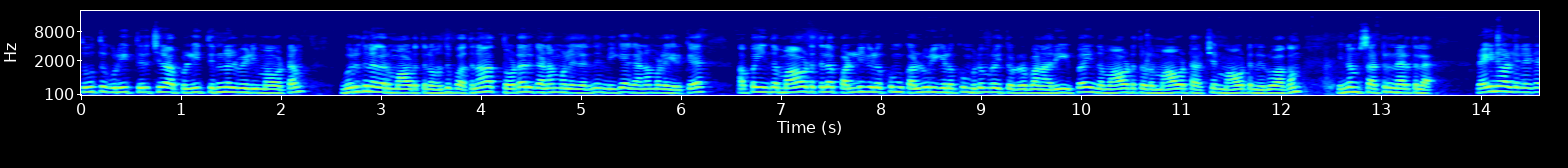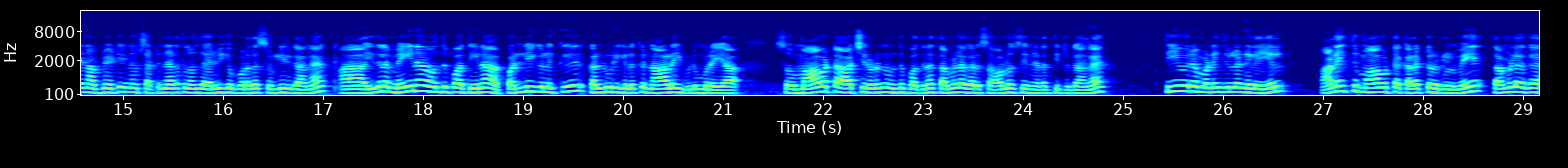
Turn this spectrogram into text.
தூத்துக்குடி திருச்சிராப்பள்ளி திருநெல்வேலி மாவட்டம் விருதுநகர் மாவட்டத்தில் வந்து பார்த்தோன்னா தொடர் கனமழையிலேருந்து மிக கனமழை இருக்குது அப்போ இந்த மாவட்டத்தில் பள்ளிகளுக்கும் கல்லூரிகளுக்கும் விடுமுறை தொடர்பான அறிவிப்பை இந்த மாவட்டத்தோட மாவட்ட ஆட்சியர் மாவட்ட நிர்வாகம் இன்னும் சற்று நேரத்தில் ரெய்னால் ரிலேட்டட் அப்டேட் இன்னும் சற்று நேரத்தில் வந்து அறிவிக்க போகிறதா சொல்லியிருக்காங்க. இதில் மெயினாக வந்து பார்த்தீங்கன்னா பள்ளிகளுக்கு கல்லூரிகளுக்கு நாளை விடுமுறையா? ஸோ மாவட்ட ஆட்சியருடன் வந்து பார்த்தீங்கன்னா தமிழக அரசு ஆலோசனை நடத்திட்டு இருக்காங்க. தீவிரமடைந்துள்ள நிலையில் அனைத்து மாவட்ட கலெக்டர்களுமே தமிழக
